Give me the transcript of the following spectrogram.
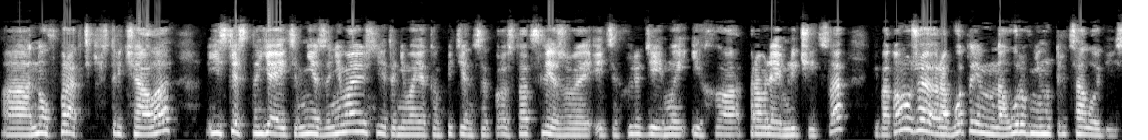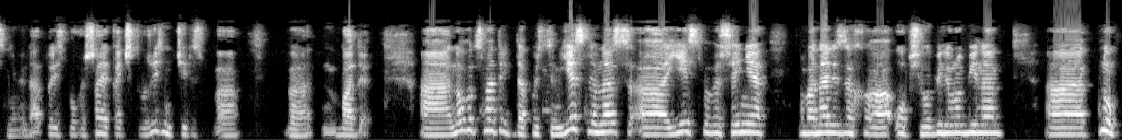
А, но в практике встречала. Естественно, я этим не занимаюсь, это не моя компетенция, просто отслеживая этих людей, мы их отправляем лечиться, и потом уже работаем на уровне нутрициологии с ними, да, то есть повышая качество жизни через а, а, БАДы. Но вот смотрите, допустим, если у нас есть повышение в анализах общего билирубина, ну,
